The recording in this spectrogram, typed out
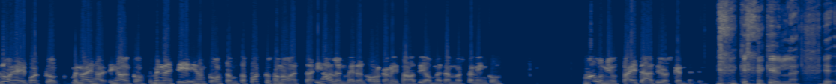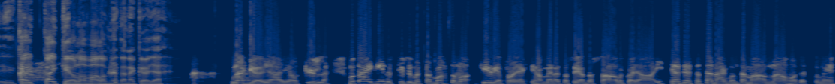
No hei, pakko, mennään ihan, ihan kohta, mennään siihen ihan kohta, mutta pakko sanoa, että ihailen meidän organisaatiomme tämmöistä niin kuin valmiutta etätyöskentelyyn. Ky- Kyllä. Ka- kaikki ollaan valmiita näköjään. Näköjään, joo, kyllä. Mutta hei, kiitos kysymästä. Mahtava kirjaprojektihan meillä tosiaan tuossa alkoi. Ja itse asiassa tänään, kun tämä on nauhoitettu, niin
